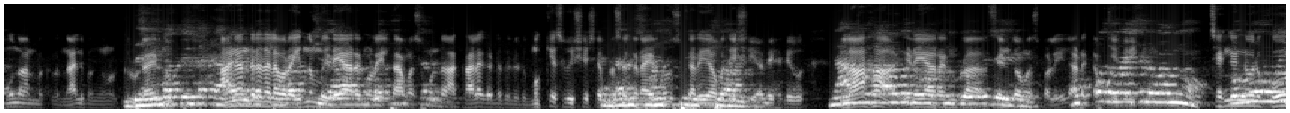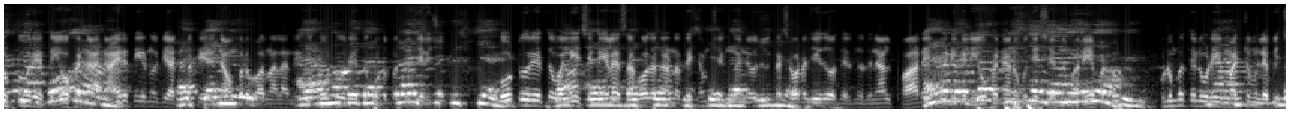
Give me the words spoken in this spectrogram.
മൂന്നാൺ ആൺമക്കളും നാല് പെൺമക്കളുണ്ടായിരുന്നു ആനന്തര തലമുറ ഇന്നും ഇടയാറങ്ങുളയിൽ താമസമുണ്ട് ആ കാലഘട്ടത്തിൽ ഒരു മുഖ്യ സുവിശേഷ പ്രസംഗനായിരുന്നു സ്കറിയ ഉപദേശി അദ്ദേഹത്തെ ലാഹ ഇടയാറന്മുള സെന്റ് തോമസ് പള്ളിയിൽ അടക്കം ചെയ്തിരിക്കുന്നു ചെങ്ങന്നൂർ കോട്ടൂരത്ത് യോഹന്നാൻ ആയിരത്തി എണ്ണൂറ്റി അൻപത്തി ഏഴ് നവംബർ പതിനാലാം തീയതി കോട്ടൂരത്ത് കുടുംബത്തിൽ ജനിച്ചു. കോട്ടൂരത്ത് വലിയ ചെട്ടികളെ സഹോദരനാണ് അദ്ദേഹം. ചെങ്ങന്നൂരിൽ കച്ചവടം ചെയ്തു വന്നിരുന്നതിനാൽ പാറയിൽ യോഹന്നാൻ ഉപദേശി എന്നും അറിയപ്പെട്ടു. കുടുംബത്തിലൂടെയും മറ്റും ലഭിച്ച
